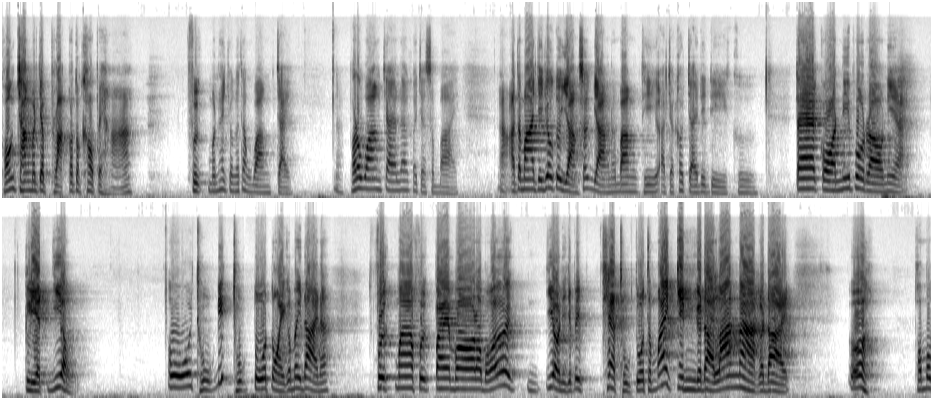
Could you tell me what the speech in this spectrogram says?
ของชังมันจะผลักก็ต้องเข้าไปหา ฝึกมันให้จนกระทั่งวางใจพอเราวางใจแล้วก็จะสบายอาตมาจะยกตัวอย่างสักอย่างนึ่งบางทีอาจจะเข้าใจได้ดีคือ แต่ก่อนนี้พวกเราเนี่ยเกลียดเยี่ยว โอ้ถูกนิดถูกตัวหน่อยก็ไม่ได้นะ ฝึกมาฝึกไปบอเราบอกว่าเยี่ยวนี่จะไปแค่ถูกตัวทำไมกินก็ได้ล้างหน้าก็ได้โอ้พอมา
